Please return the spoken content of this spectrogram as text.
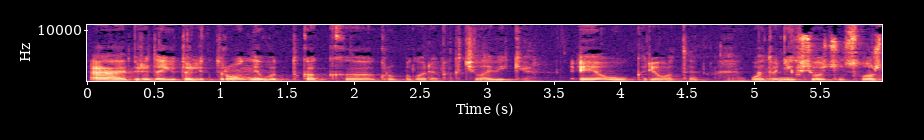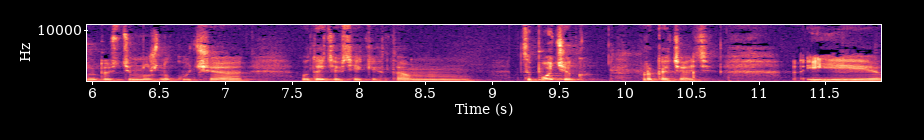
э, передают электроны, вот как, э, грубо говоря, как человеки, эукариоты. Вот у них все очень сложно, то есть им нужно куча вот этих всяких там цепочек прокачать и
